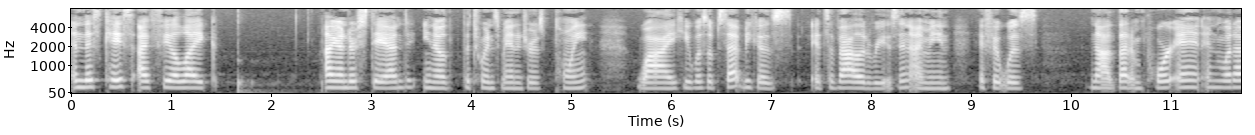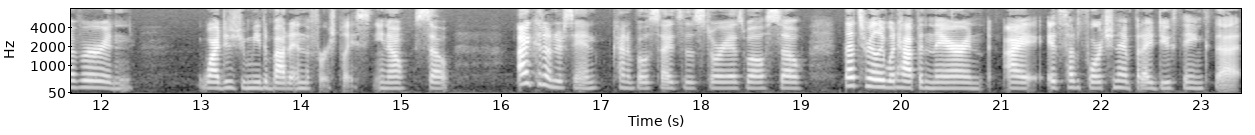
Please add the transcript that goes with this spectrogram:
in this case, I feel like I understand, you know, the Twins manager's point why he was upset because it's a valid reason. I mean, if it was not that important and whatever, and why did you meet about it in the first place, you know? So I could understand kind of both sides of the story as well. So that's really what happened there, and I it's unfortunate, but I do think that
